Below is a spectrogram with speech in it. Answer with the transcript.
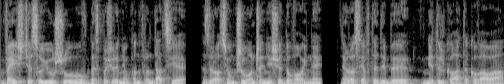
wejście sojuszu w bezpośrednią konfrontację z Rosją, przyłączenie się do wojny. Rosja wtedy by nie tylko atakowała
